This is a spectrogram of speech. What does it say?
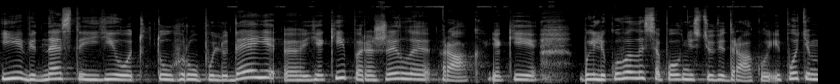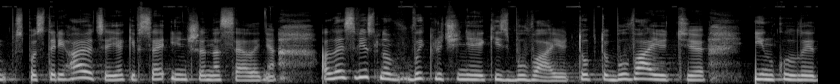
і віднести її от в ту групу людей, е, які пережили рак, які вилікувалися повністю від раку, і потім спостерігаються, як і все інше населення. Але, звісно, виключення якісь бувають. Тобто бувають інколи,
